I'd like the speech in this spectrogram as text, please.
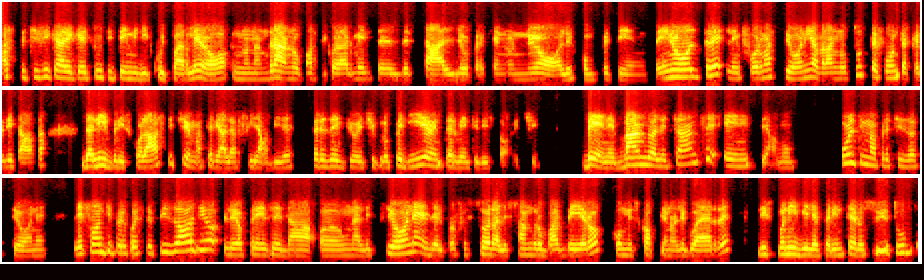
a specificare che tutti i temi di cui parlerò non andranno particolarmente nel dettaglio perché non ne ho le competenze. Inoltre, le informazioni avranno tutte fonti accreditate da libri scolastici e materiale affidabile, per esempio enciclopedie o interventi di storici. Bene, bando alle ciance e iniziamo. Ultima precisazione. Le fonti per questo episodio le ho prese da uh, una lezione del professor Alessandro Barbero, Come scoppiano le guerre, disponibile per intero su YouTube,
